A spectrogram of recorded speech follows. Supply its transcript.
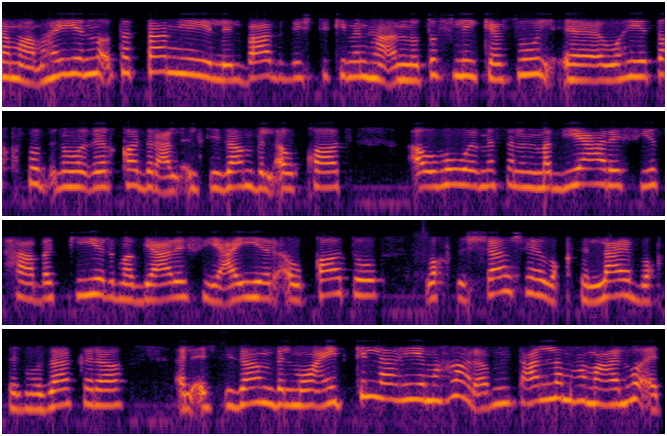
تمام. هي النقطة الثانية اللي البعض بيشتكي منها أنه طفلي كسول آه، وهي تقصد إنه غير قادر على الالتزام بالأوقات أو هو مثلا ما بيعرف يصحى بكير ما بيعرف يعير أوقاته وقت الشاشة وقت اللعب وقت المذاكرة. الالتزام بالمواعيد كلها هي مهارة بنتعلمها مع الوقت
